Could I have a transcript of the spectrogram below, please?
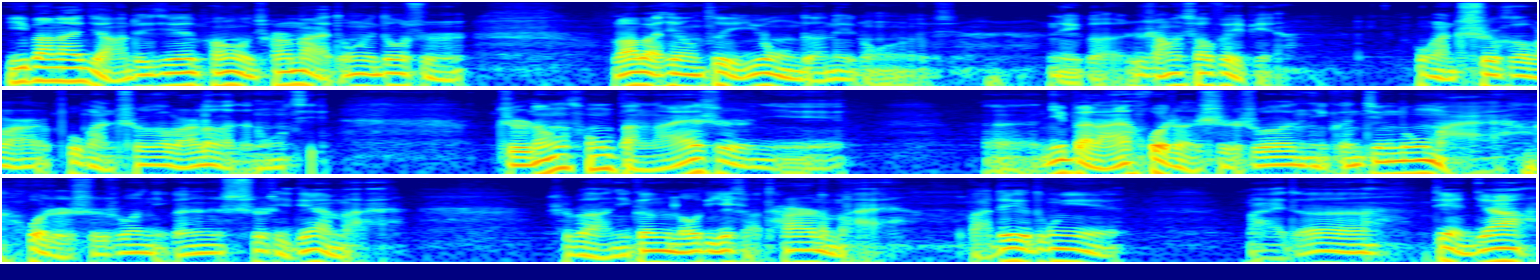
一般来讲，这些朋友圈卖的东西都是老百姓自己用的那种那个日常消费品，不管吃喝玩，不管吃喝玩乐的东西。只能从本来是你，呃，你本来或者是说你跟京东买，或者是说你跟实体店买，是吧？你跟楼底下小摊的买，把这个东西买的店家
